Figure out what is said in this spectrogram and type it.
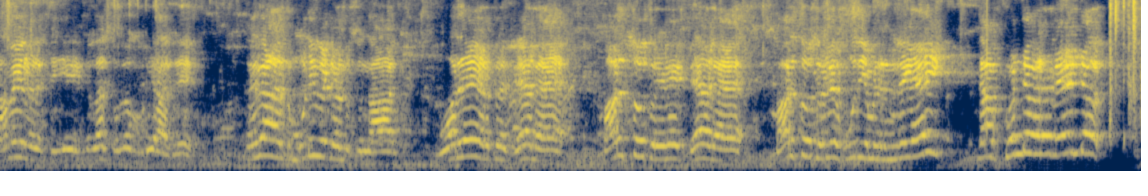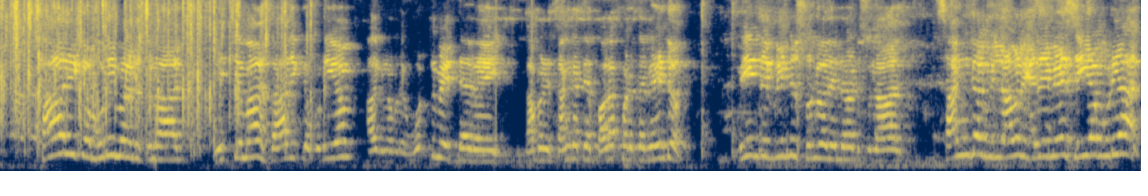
சமையல் வேலை செய்ய இதெல்லாம் சொல்ல முடியாது. எனவே அதுக்கு முடிவெட்ட வேண்டும் சொன்னால் ஒரே இடத்துல வேலை மருத்துவத்துறையிலே வேலை மருத்துவத்துறையிலே ஊதியம் என்ற நிலையை நாம் கொண்டு வர வேண்டும். சாதிக்க முடியும் என்று சொன்னால் நிச்சயமாக சாதிக்க முடியும். அதுக்கு நம்முடைய ஒற்றுமை தேவை. நம்முடைய சங்கத்தை பலப்படுத்த வேண்டும். மீண்டும் மீண்டும் சொல்வது என்னவென்று சொன்னால் சங்கம் இல்லாமல் எதையுமே செய்ய முடியாது.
